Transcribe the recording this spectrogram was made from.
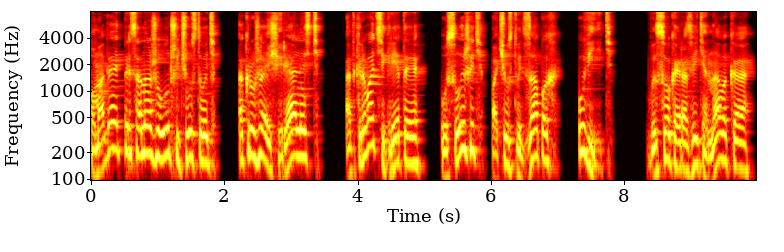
помогает персонажу лучше чувствовать окружающую реальность, открывать секреты, услышать, почувствовать запах, увидеть. Высокое развитие навыка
